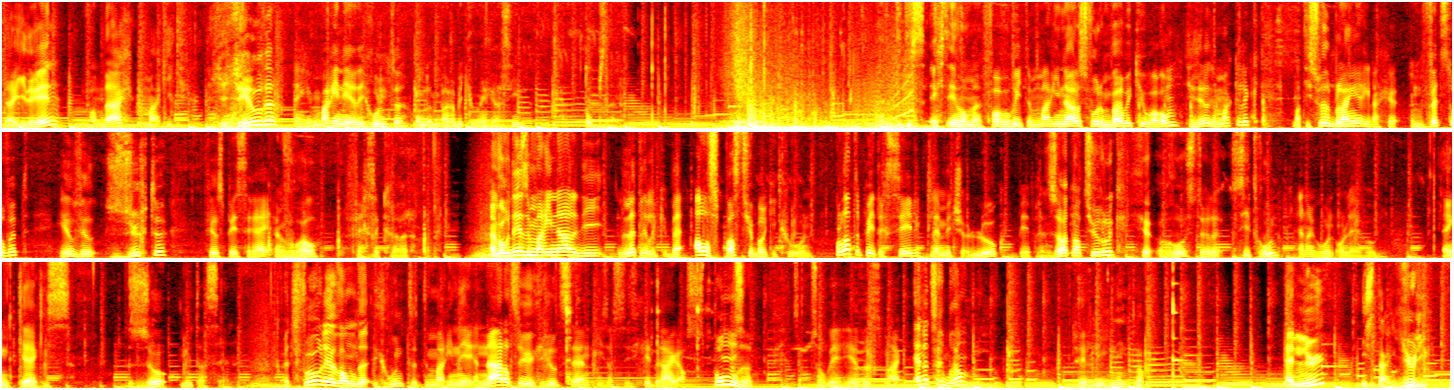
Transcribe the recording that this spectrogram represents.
Dag iedereen, vandaag maak ik gegrilde en gemarineerde groenten op de barbecue en ga zien, top zijn. Dit is echt een van mijn favoriete marinades voor een barbecue. Waarom? Het is heel gemakkelijk, maar het is wel belangrijk dat je een vetstof hebt, heel veel zuurte, veel specerij en vooral verse kruiden. En voor deze marinade die letterlijk bij alles past, gebruik ik gewoon platte peterselie, klein beetje look, peper en zout natuurlijk, geroosterde citroen en dan gewoon olijfolie. En kijk eens, zo moet dat zijn. Het voordeel van de groenten te marineren nadat ze gegrild zijn, is dat ze zich gedragen als sponsen. Ze absorberen heel veel smaak en het verbrandt niet. Twee vliegen in één klap. En nu is het aan jullie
